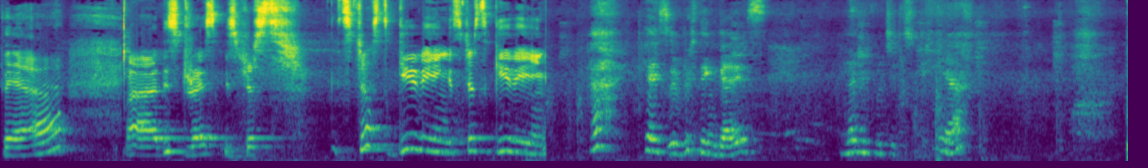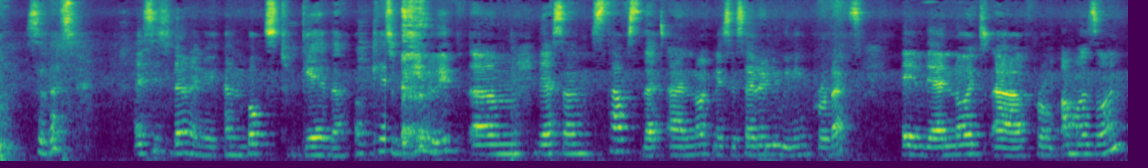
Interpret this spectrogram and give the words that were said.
there uh, this dress is just it's just giving it's just giving. Here's everything guys. Let me put it here. So that's I sit down and we unbox together okay? To begin with um, there are some stuffs that are not necessarily weaning products and they are not uh, from Amazon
